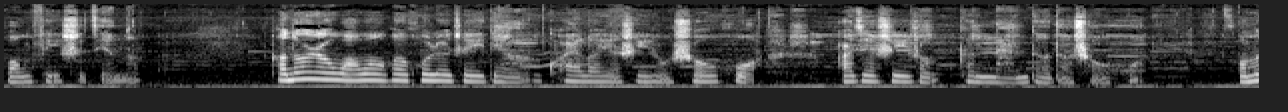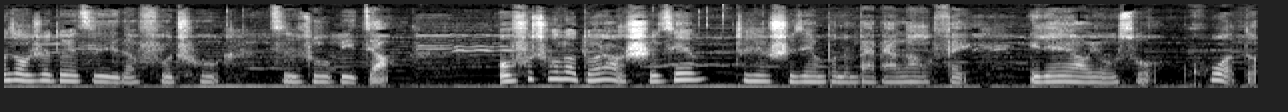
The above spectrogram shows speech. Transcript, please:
荒废时间呢？”很多人往往会忽略这一点啊，快乐也是一种收获，而且是一种更难得的收获。我们总是对自己的付出锱铢比较，我付出了多少时间？这些时间不能白白浪费。一定要有所获得，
